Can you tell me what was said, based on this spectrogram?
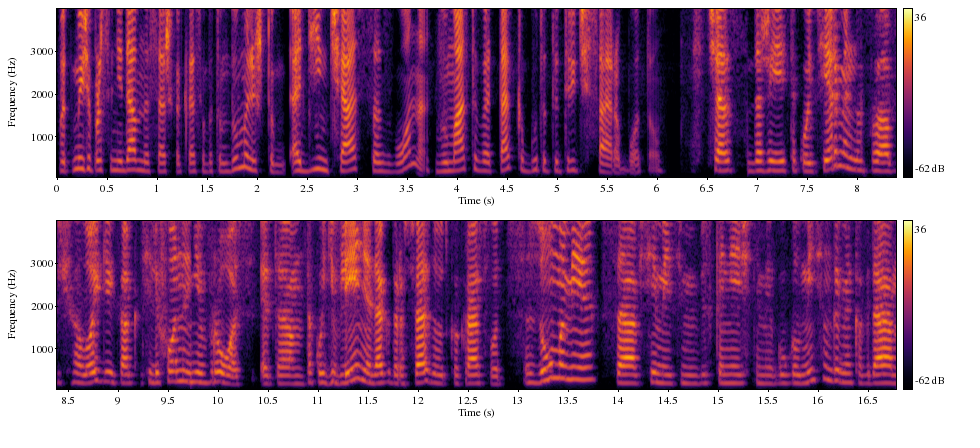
вот мы еще просто недавно, Саша, как раз об этом думали, что один час созвона выматывает так, как будто ты три часа работал. Сейчас даже есть такой термин в психологии, как телефонный невроз. Это такое явление, да, которое связывают как раз вот с зумами, со всеми этими бесконечными Google митингами, когда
